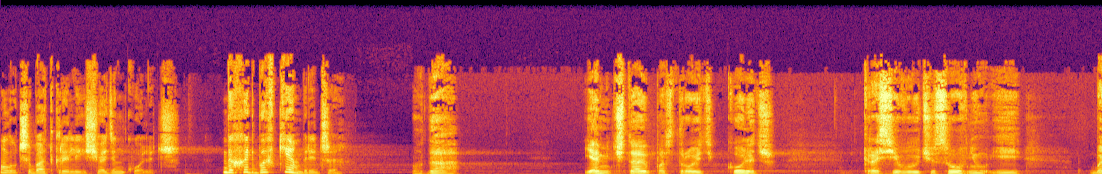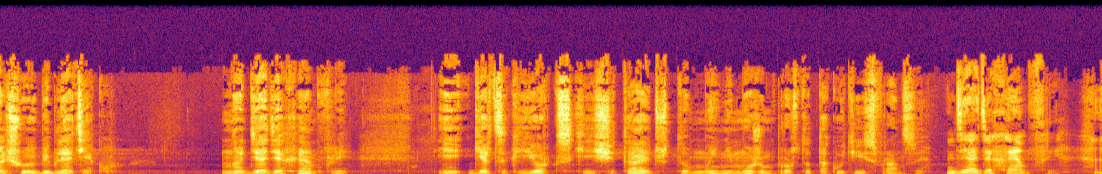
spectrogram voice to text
Лучше бы открыли еще один колледж. Да хоть бы в Кембридже. О, да. Я мечтаю построить колледж, красивую часовню и большую библиотеку. Но дядя Хэмфри и герцог Йоркский считают, что мы не можем просто так уйти из Франции. Дядя Хэмфри.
